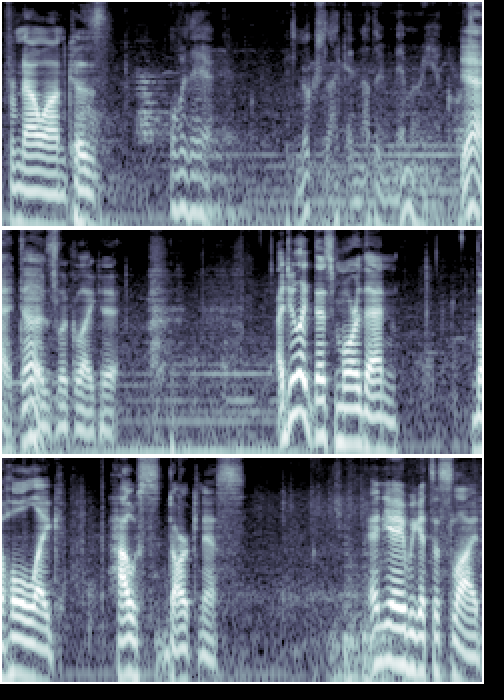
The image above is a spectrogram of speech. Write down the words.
from now on, because... Over there. Looks like another memory across. Yeah, it does look like it. I do like this more than the whole, like, house darkness. And yay, we get to slide.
